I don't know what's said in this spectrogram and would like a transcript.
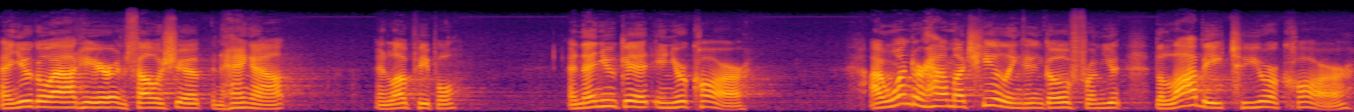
and you go out here and fellowship and hang out and love people, and then you get in your car I wonder how much healing can go from you, the lobby to your car.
